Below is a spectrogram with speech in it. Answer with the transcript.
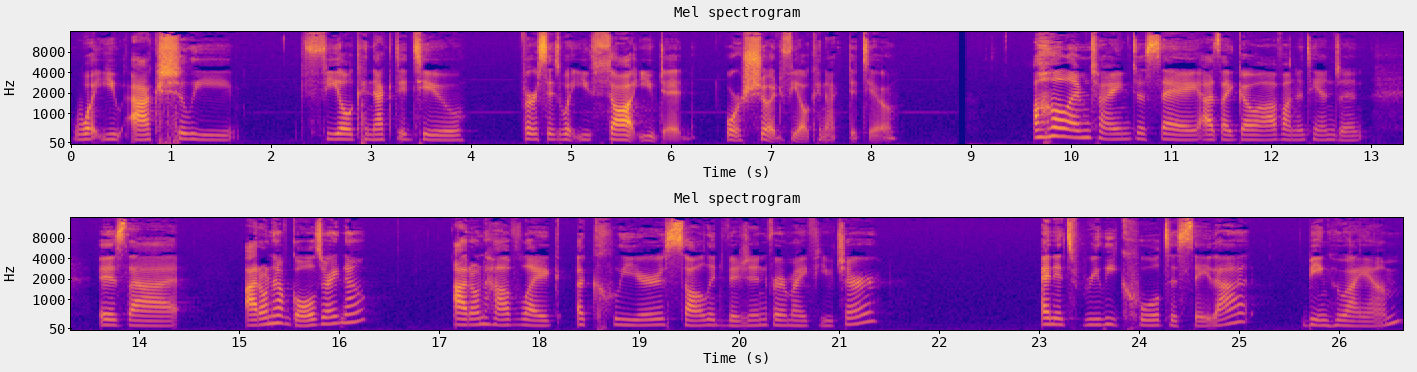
what you actually feel connected to versus what you thought you did or should feel connected to all I'm trying to say as I go off on a tangent is that I don't have goals right now. I don't have like a clear, solid vision for my future. And it's really cool to say that, being who I am,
